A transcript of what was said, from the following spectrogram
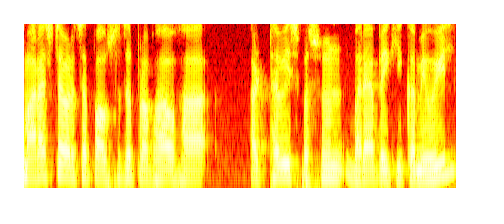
महाराष्ट्रावरचा पावसाचा प्रभाव हा अठ्ठावीसपासून बऱ्यापैकी कमी होईल.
